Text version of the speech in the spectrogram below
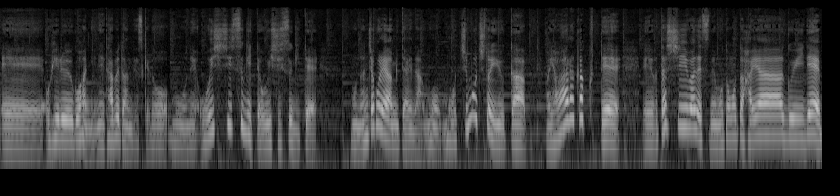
えー、お昼ご飯にね食べたんですけどもうね美味しすぎて美味しすぎてもうなんじゃこりゃみたいなもうもちもちというか、まあ、柔らかくて、えー、私はですねもともと早食いで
